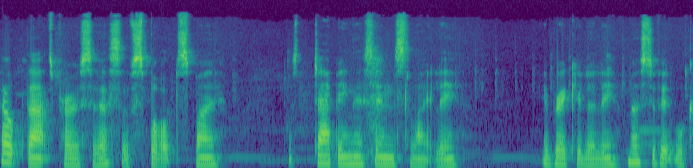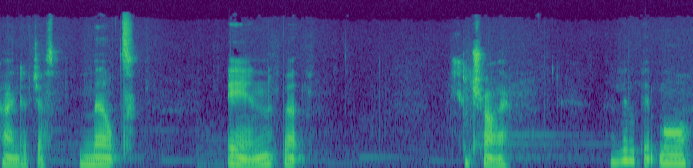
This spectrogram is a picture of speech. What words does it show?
help that process of spots by just dabbing this in slightly irregularly. Most of it will kind of just melt in, but you can try. A little bit more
